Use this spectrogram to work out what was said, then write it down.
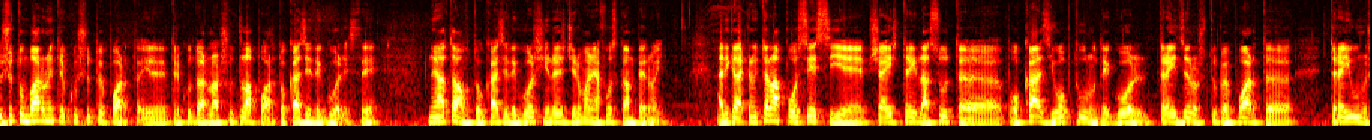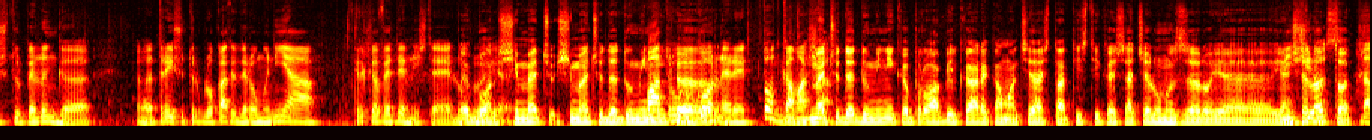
Șutul în bar nu e trecut șut pe poartă. E trecut doar la șut la poartă. Ocazie de gol este. Noi atât am ocazie de gol și în rest Germania a fost cam pe noi. Adică dacă ne uităm la posesie, 63%, ocazii 8-1 de gol, 3-0 șuturi pe poartă, 3-1 șuturi pe lângă, 3 șuturi blocate de România, cred că vedem niște lucruri. Pe bun, și meciul, și meciul de duminică... 4-1 cornere, tot cam așa. Meciul de duminică probabil că are cam aceeași statistică și acel 1-0 e, e înșelător. Da,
